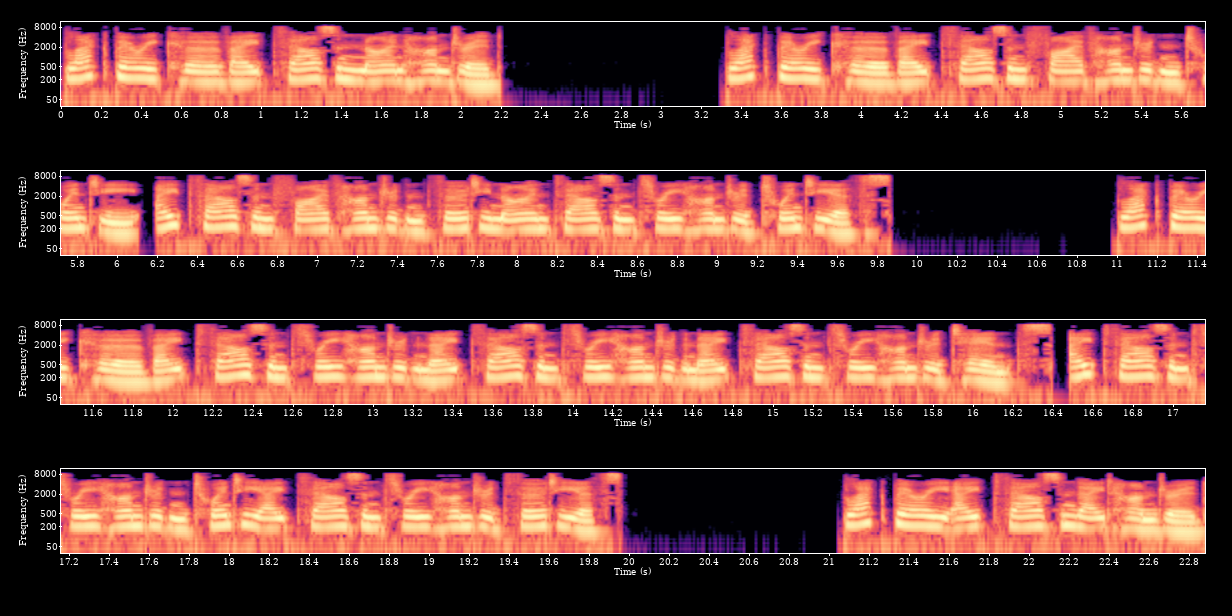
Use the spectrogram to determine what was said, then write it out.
BlackBerry Curve 8900 BlackBerry Curve 8520, 8539,320ths BlackBerry Curve 8300 and 8300 and 8300 tenths, 8320 8330ths BlackBerry 8800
